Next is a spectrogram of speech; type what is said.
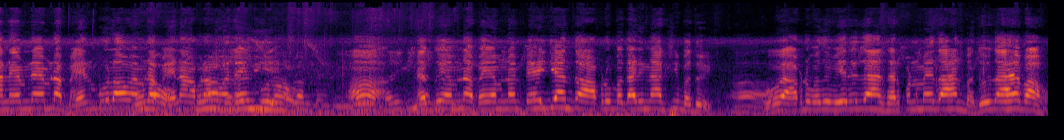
અને એમને એમના બહેન બોલાવો એમના બહેન આપણામાં લઈ લઈએ હા ને તો એમના ભાઈ એમને એમ પહેરી જાય ને તો આપણું બગાડી નાખશી બધું હવે આપણું બધું વેરી જાય સરપંચમાં જાય બધું જાય બાહુ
